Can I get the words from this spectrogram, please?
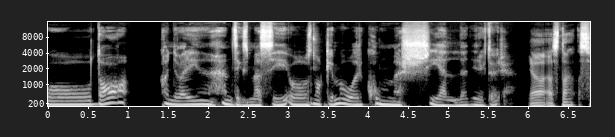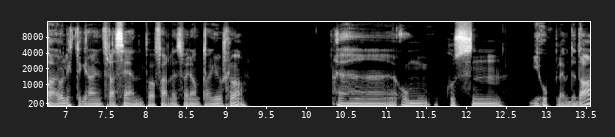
Og da kan det være hensiktsmessig å snakke med vår kommersielle direktør. Ja, jeg sa jo litt grann fra scenen på Felles variantdag i Oslo eh, om hvordan vi opplevde da,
